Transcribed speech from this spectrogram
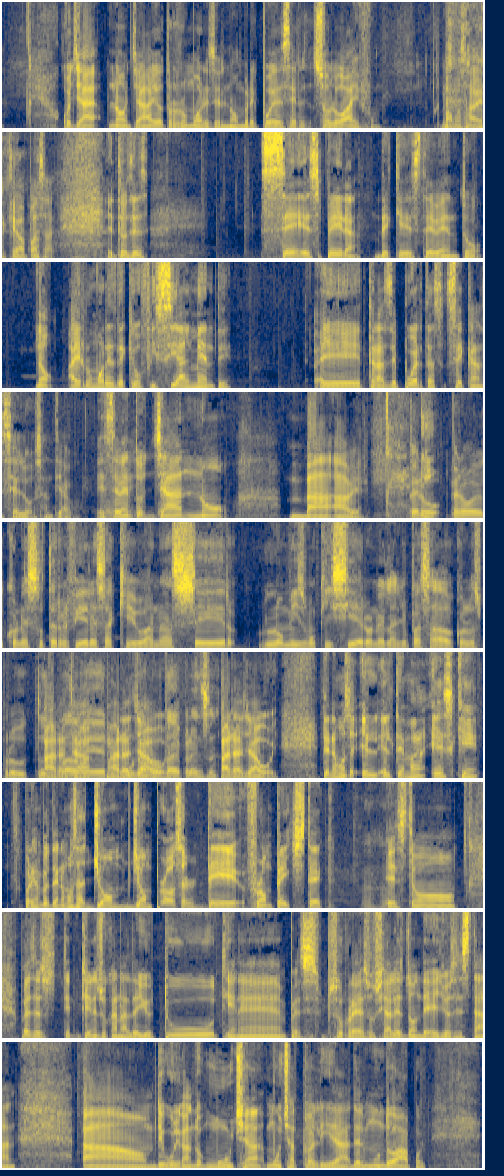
o ya, no, ya hay otros rumores, el nombre puede ser solo iPhone. Vamos a ver qué va a pasar. Entonces, se espera de que este evento, no, hay rumores de que oficialmente, eh, tras de puertas, se canceló Santiago. Este evento ya no va a haber. Pero, pero con esto te refieres a que van a ser lo mismo que hicieron el año pasado con los productos? Para allá, para una nota de prensa? Para allá hoy. Tenemos el, el, tema es que, por ejemplo, tenemos a John, John Prosser de Front Page Tech, Esto, pues tiene su canal de YouTube, tiene pues sus redes sociales donde ellos están divulgando mucha, mucha actualidad del mundo Apple.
